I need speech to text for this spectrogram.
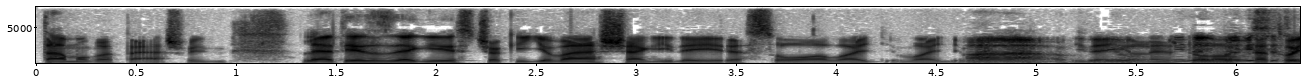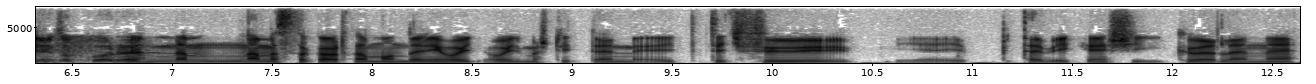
támogatás, vagy lehet, hogy ez az egész csak így a válság idejére szól, vagy, vagy, ah, vagy okay, ideiglenes dolog. Tehát, hogy, akkor... hogy nem, nem ezt akartam mondani, hogy, hogy most itt, itt egy fő tevékenységi kör lenne,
